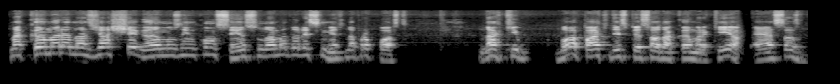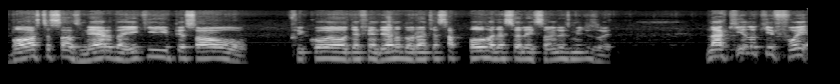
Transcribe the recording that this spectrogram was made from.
Na Câmara, nós já chegamos em um consenso no amadurecimento da proposta. Aqui, boa parte desse pessoal da Câmara aqui, ó, é essas bostas, essas merda aí que o pessoal ficou defendendo durante essa porra dessa eleição em 2018 naquilo que foi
